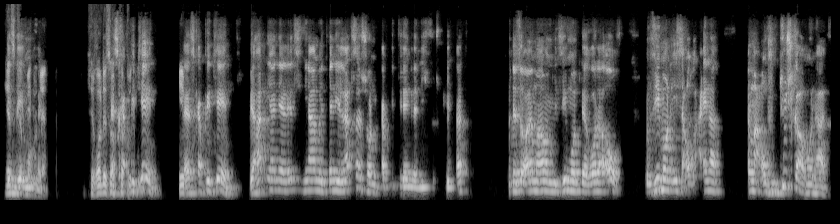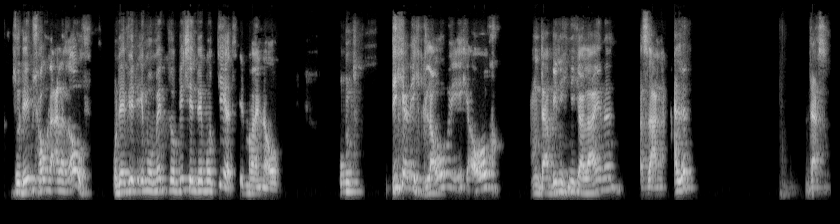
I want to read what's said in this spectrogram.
Jetzt in dem Moment. Tirol ist, er ist Kapitän. Er ist Kapitän. Wir hatten ja in den letzten Jahren mit Danny Latzer schon einen Kapitän, der nicht gespielt hat. Und jetzt einmal haben wir mit Simon Terodde auch. Und Simon ist auch einer, der mal auf den Tisch gehauen hat. Zu dem schauen alle rauf. Und er wird im Moment so ein bisschen demontiert, in meinen Augen. Und sicherlich glaube ich auch, und da bin ich nicht alleine, das sagen alle, dass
